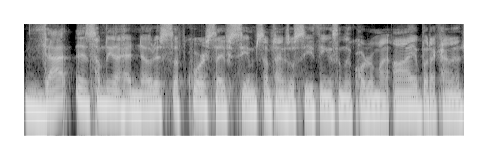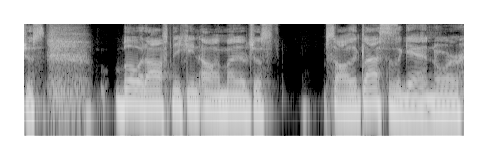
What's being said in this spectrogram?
that is something I had noticed. Of course, I've seen sometimes I'll see things in the corner of my eye, but I kind of just blow it off, thinking, oh, I might have just saw the glasses again, or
